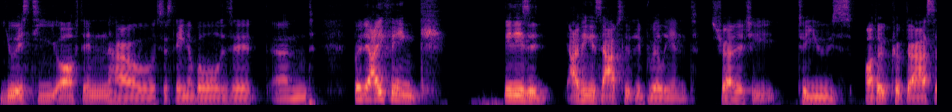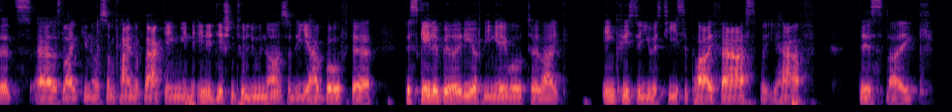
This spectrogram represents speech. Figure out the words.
UST often? How sustainable is it? And but I think it is a I think it's absolutely brilliant strategy to use other crypto assets as like you know some kind of backing in, in addition to Luna so that you have both the the scalability of being able to like increase the UST supply fast, but you have this like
